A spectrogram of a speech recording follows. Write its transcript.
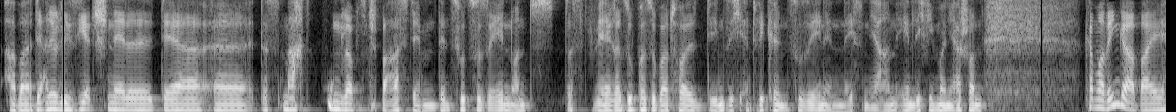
Aber der analysiert schnell, der, äh, das macht unglaublichen Spaß, dem, dem zuzusehen und das wäre super, super toll, den sich entwickeln zu sehen in den nächsten Jahren, ähnlich wie man ja schon Kamavinga bei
